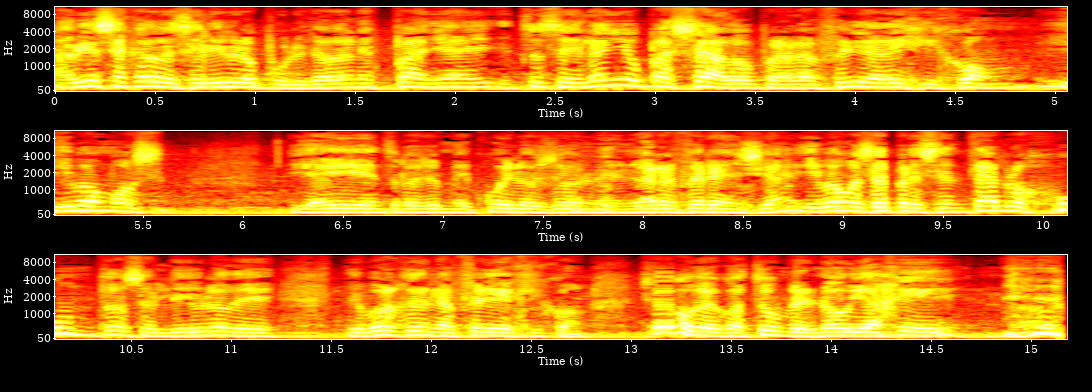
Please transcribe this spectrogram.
había sacado ese libro publicado en España y entonces el año pasado para la feria de Gijón íbamos y ahí entro yo, me cuelo yo en, la referencia, y vamos a presentarlo juntos, el libro de, Borges en la Feria de Gijón. Yo como de costumbre no viajé, ¿no?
